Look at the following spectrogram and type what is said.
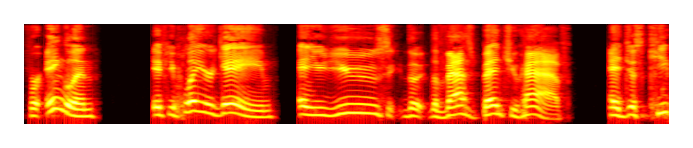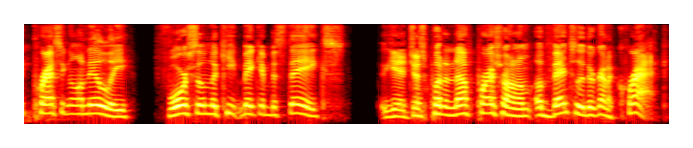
For England, if you play your game and you use the the vast bench you have and just keep pressing on Italy, force them to keep making mistakes, yeah, just put enough pressure on them, eventually they're going to crack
